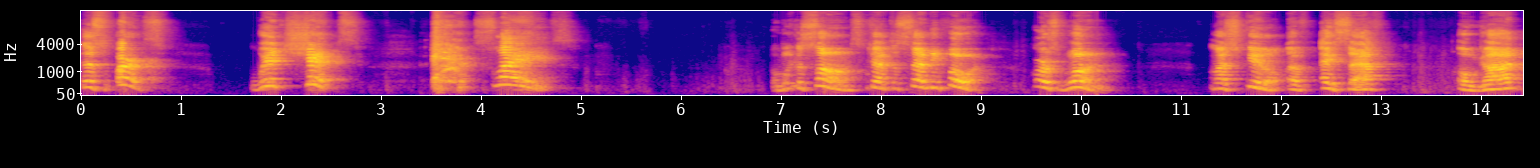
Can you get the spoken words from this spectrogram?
dispersed with ships, slaves. The book of Psalms, chapter 74, verse 1. Maschil of Asaph, O God,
